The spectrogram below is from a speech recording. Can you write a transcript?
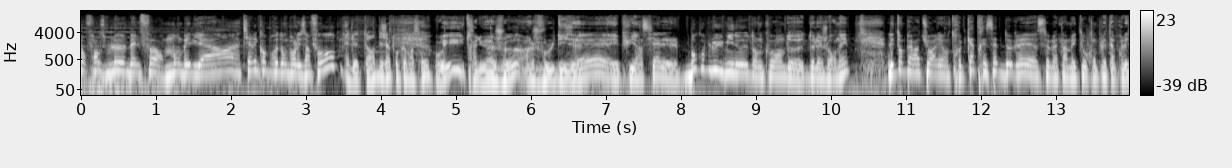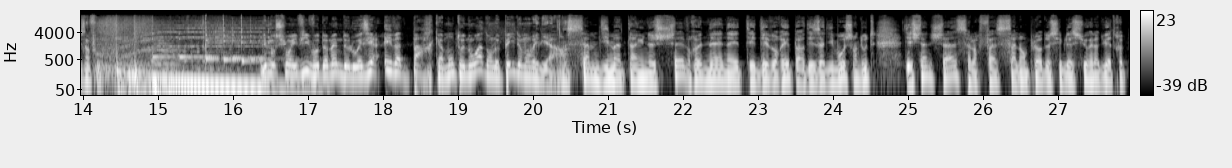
sur France Bleu, Belfort, Montbéliard. Thierry Compredon pour les infos. Et le temps déjà pour commencer? Oui, très nuageux, hein, je vous le disais. Et puis un ciel beaucoup plus lumineux dans le courant de, de la journée. Les températures allaient entre 4 et 7 degrés ce matin. Météo complète après les infos. L'émotion est vive au domaine de loisirs Evad Park à Montenoy dans le pays de Montbéliard. Samedi matin, une chèvre naine a été dévorée par des animaux, sans doute des chiens de chasse. Alors face à l'ampleur de ses blessures, elle a dû être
